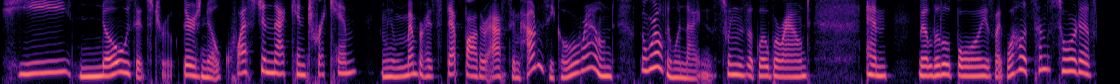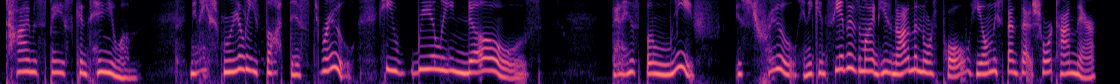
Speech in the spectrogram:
he knows it's true. There's no question that can trick him. I mean, remember his stepfather asks him, How does he go around the world in one night and swings the globe around? And the little boy is like, Well, it's some sort of time space continuum. I mean, he's really thought this through. He really knows that his belief is true and he can see it in his mind. He's not in the North Pole. He only spent that short time there.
